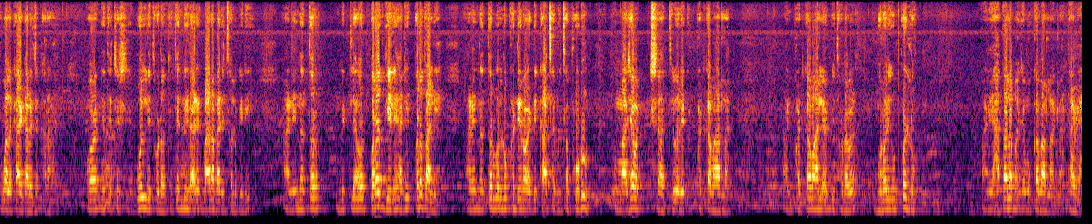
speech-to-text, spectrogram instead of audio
तुम्हाला काय करायचं करा. वरांनी त्याच्याशी बोलले थोडं. तर त्यांनी डायरेक्ट बाराबारी चालू केली. आणि नंतर मिटल्यावर परत गेले आणि परत आले. आणि नंतर मग लोखंडी रॉडनी काचा बिचा फोडून माझ्या छातीवर एक फटका मारला. आणि फटका मारल्यावर मी थोडा वेळ भुरळ येऊन पडलो. आणि हाताला माझ्या मुक्का मार लागला डाव्या.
